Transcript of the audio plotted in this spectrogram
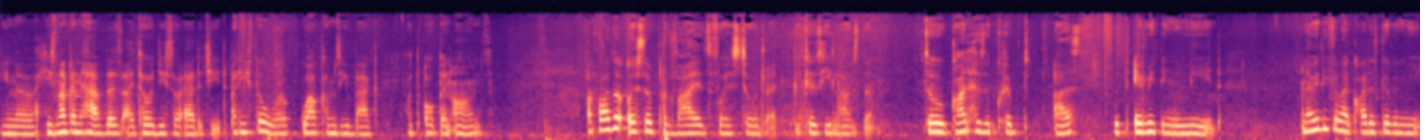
you know, he's not going to have this I told you so attitude. But he still wel- welcomes you back with open arms. A father also provides for his children because he loves them. So God has equipped us with everything we need. And I really feel like God has given me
